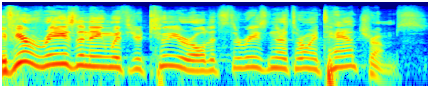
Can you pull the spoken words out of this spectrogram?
If you're reasoning with your two year old, it's the reason they're throwing tantrums.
